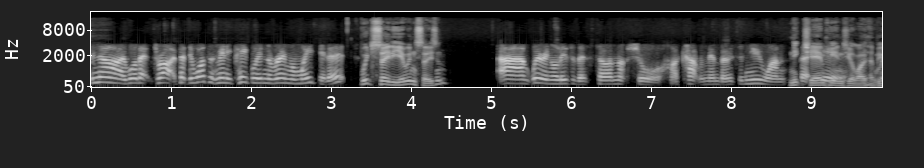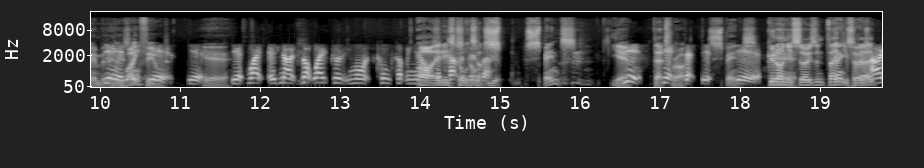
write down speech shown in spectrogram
no, well that's right. But there wasn't many people in the room when we did it. Which seat are you in Susan? Um, we're in Elizabeth, so I'm not sure. I can't remember. It's a new one. Nick but Champion's yeah. your local That'd member. Yeah, then, Maybe isn't he? Wakefield. Yeah, yeah, Yeah. yeah. Wait, uh, no, it's not Wakefield anymore. It's called something Oh, else. it I is called remember. something- Spence? Yeah, yes, that's yes, right. That's it. Spence. Yeah. Good on you, Susan. Thank Thanks, you for Susan. that.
